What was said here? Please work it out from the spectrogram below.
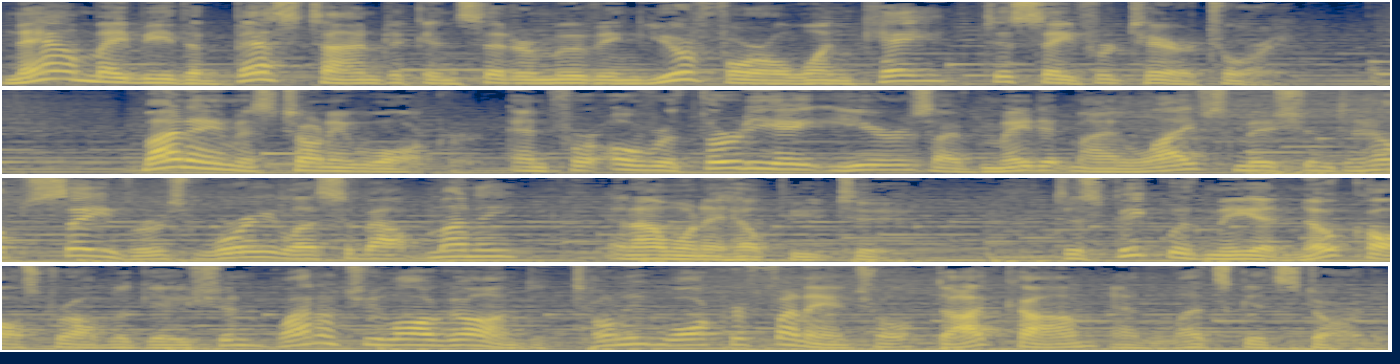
now may be the best time to consider moving your 401k to safer territory. My name is Tony Walker, and for over 38 years, I've made it my life's mission to help savers worry less about money, and I want to help you too. To speak with me at no cost or obligation, why don't you log on to TonyWalkerFinancial.com and let's get started.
